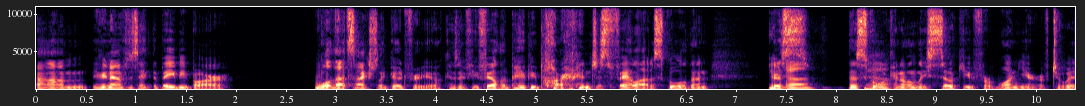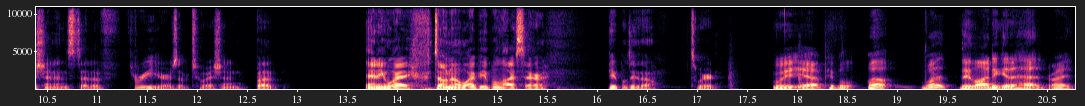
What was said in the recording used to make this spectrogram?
um, you're going to have to take the baby bar. Well, that's actually good for you because if you fail the baby bar and just fail out of school, then You're This- done. the school Yeah. can only soak you for one year of tuition instead of three years of tuition. But anyway, don't know why people lie, Sarah. People do though. It's weird. We, yeah, people, well, what? They lie to get ahead, right?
